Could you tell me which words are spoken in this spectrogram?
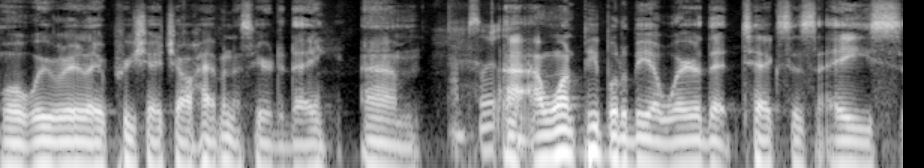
Well, we really appreciate y'all having us here today. Um, Absolutely. I, I, want people to be aware that Texas ACE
